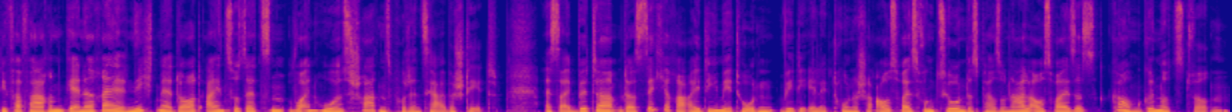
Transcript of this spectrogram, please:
die Verfahren generell nicht mehr dort einzusetzen, wo ein hohes Schadenspotenzial besteht. Es sei bitter, dass sichere ID-Methoden wie die elektronische Ausweisfunktion des Personalausweises kaum genutzt würden.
